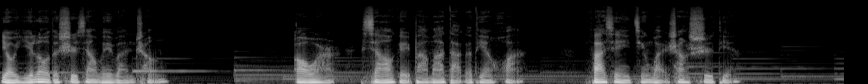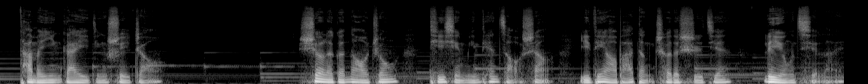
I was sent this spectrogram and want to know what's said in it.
有遗漏的事项未完成。偶尔想要给爸妈打个电话。发现已经晚上十点，他们应该已经睡着。设了个闹钟，提醒明天早上一定要把等车的时间利用起来，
